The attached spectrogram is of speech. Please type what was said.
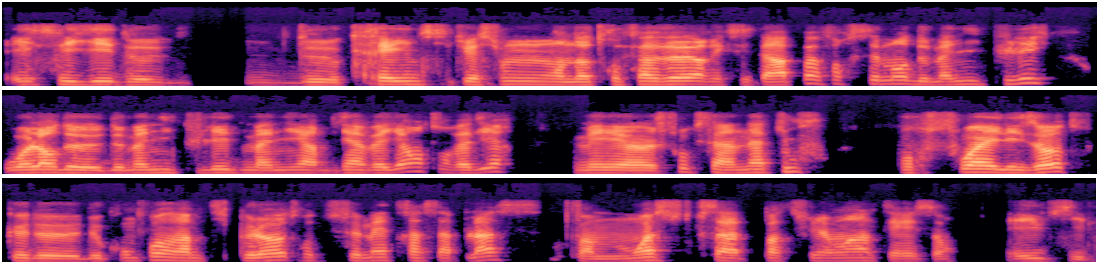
essayer de, de, créer une situation en notre faveur, etc. Pas forcément de manipuler, ou alors de, de manipuler de manière bienveillante, on va dire, mais je trouve que c'est un atout pour soi et les autres que de, de comprendre un petit peu l'autre, de se mettre à sa place. Enfin, moi, je trouve ça particulièrement intéressant et utile.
